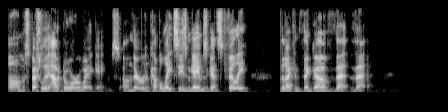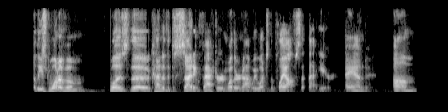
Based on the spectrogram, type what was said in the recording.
um, especially outdoor away games. Um, there were a couple late season games against Philly that I can think of that that at least one of them was the kind of the deciding factor in whether or not we went to the playoffs that, that year. And um,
